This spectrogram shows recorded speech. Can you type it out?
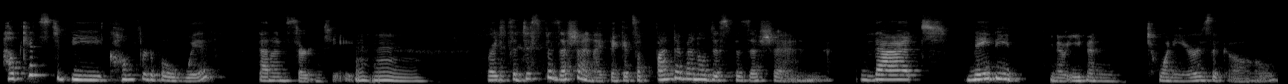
help kids to be comfortable with that uncertainty. Mm-hmm. Right? It's a disposition. I think it's a fundamental disposition that maybe, you know, even 20 years ago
